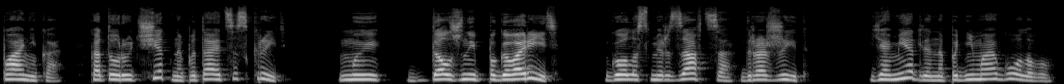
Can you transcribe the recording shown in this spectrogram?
паника, которую тщетно пытается скрыть. «Мы должны поговорить!» Голос мерзавца дрожит. Я медленно поднимаю голову.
